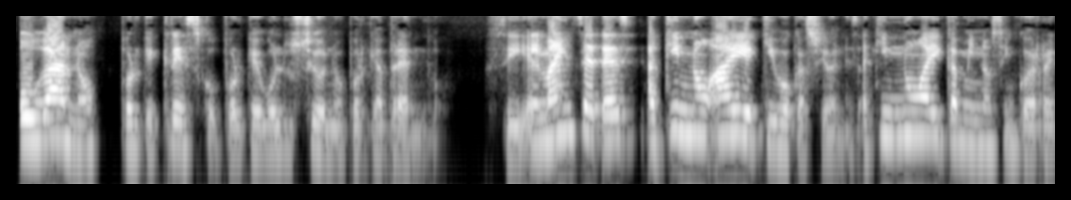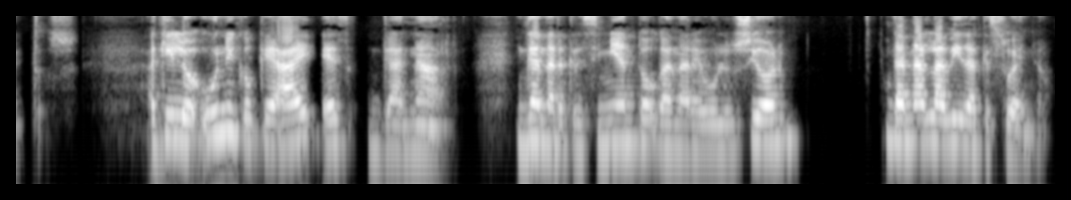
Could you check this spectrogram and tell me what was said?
o gano porque crezco, porque evoluciono, porque aprendo. ¿sí? El mindset es, aquí no hay equivocaciones, aquí no hay caminos incorrectos. Aquí lo único que hay es ganar. Ganar crecimiento, ganar evolución, ganar la vida que sueño.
